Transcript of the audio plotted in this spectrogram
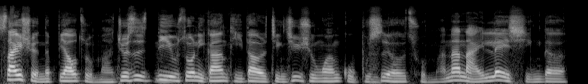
筛选的标准嘛，就是例如说你刚刚提到的景气循环股不适合存嘛，那哪一类型的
